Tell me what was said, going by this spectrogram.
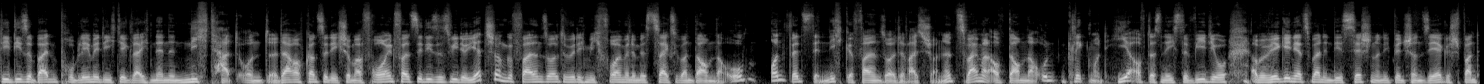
die diese beiden Probleme, die ich dir gleich nenne, nicht hat. Und äh, darauf kannst du dich schon mal freuen. Falls dir dieses Video jetzt schon gefallen sollte, würde ich mich freuen, wenn du mir es zeigst über einen Daumen nach oben. Und wenn es dir nicht gefallen sollte, weißt schon, ne? zweimal auf Daumen nach unten klicken und hier auf das nächste Video. Aber wir gehen jetzt mal in die Session und ich bin schon sehr gespannt,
